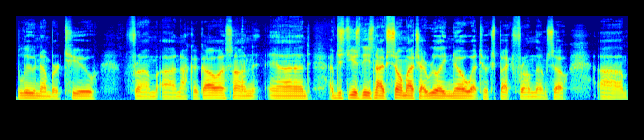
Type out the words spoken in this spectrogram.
blue number 2 from uh, Nakagawa-san. And I've just used these knives so much, I really know what to expect from them. So um,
